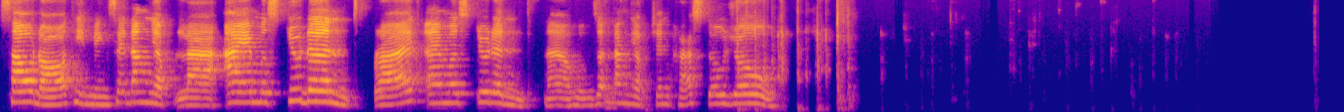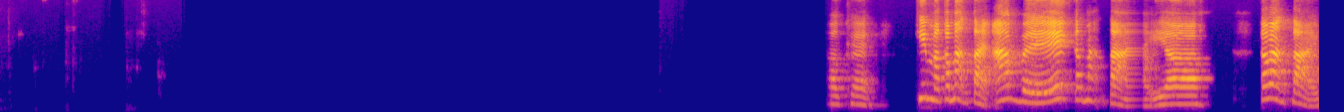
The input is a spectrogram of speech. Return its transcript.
Sau đó thì mình sẽ đăng nhập là I am a student. Right? I am a student. Nào, hướng dẫn đăng nhập trên Class Dojo. Ok. Khi mà các bạn tải app về, các bạn tải uh, các bạn tải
